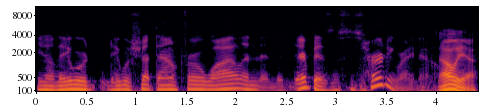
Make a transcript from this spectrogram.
you know, they were they were shut down for a while, and, and their business is hurting right now. Oh yes,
